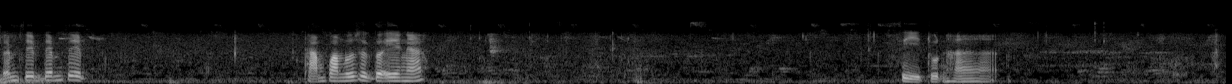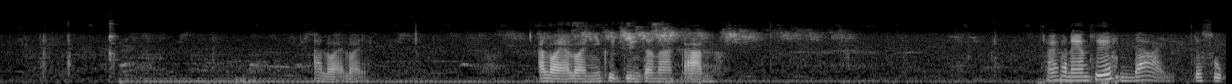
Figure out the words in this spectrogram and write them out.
เต็มสิบเต็มสิบ ถามความรู้สึกตัวเองนะสี่จุดห้า อร่อยอร่อย อร่อยอร่อยนี้คือจินตนาการ ให้คะแนนสิกินได้ จะสุก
